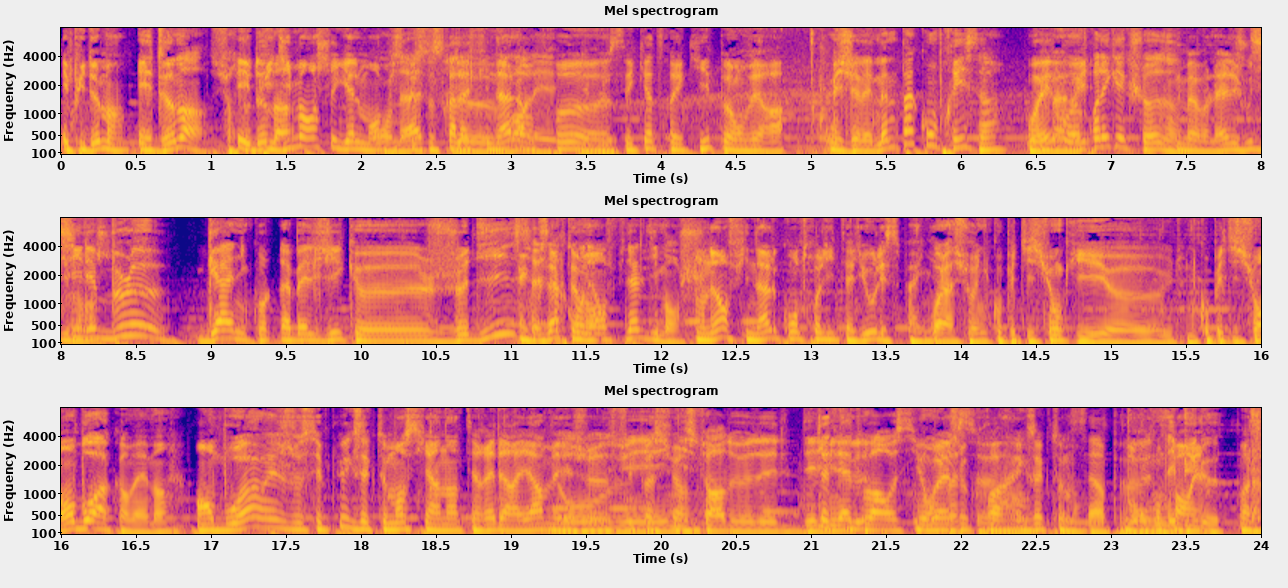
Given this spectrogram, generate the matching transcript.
Et puis demain. Et demain, surtout Et puis demain. dimanche également, On puisque ce sera la finale entre les- euh, ces quatre équipes. On verra. Mais j'avais même pas compris ça. Ouais, Bah vous oui. quelque chose. Ben voilà, Si dimanche. les Bleus gagnent contre la Belgique euh, jeudi, c'est-à-dire qu'on est en finale dimanche. On est en finale contre l'Italie ou l'Espagne. Voilà, sur une compétition qui euh, est une compétition en bois quand même. Hein. En bois, ouais, je sais plus exactement s'il y a un intérêt derrière, mais Non, je suis pas sûr. Une histoire d'éliminatoire aussi. on Ouais, passe, je crois, bon, exactement. C'est un peu on nébuleux. Voilà.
